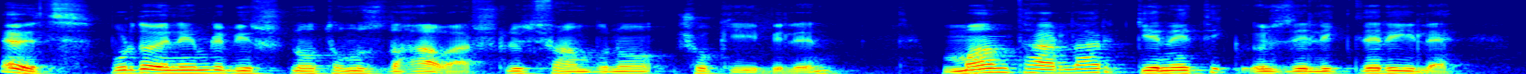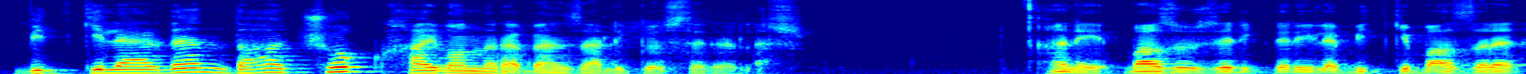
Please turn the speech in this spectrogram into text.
Evet, burada önemli bir notumuz daha var. Lütfen bunu çok iyi bilin. Mantarlar genetik özellikleriyle bitkilerden daha çok hayvanlara benzerlik gösterirler. Hani bazı özellikleriyle bitki bazıları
